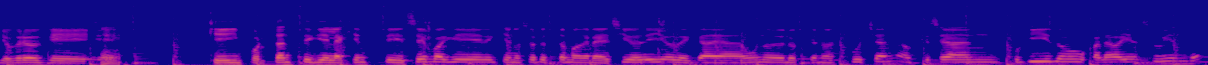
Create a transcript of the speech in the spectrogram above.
Yo creo que, Sí. Que es importante que la gente sepa que, que nosotros estamos agradecidos de ellos, de cada uno de los que nos escuchan, aunque sean poquitos, ojalá vayan subiendo.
